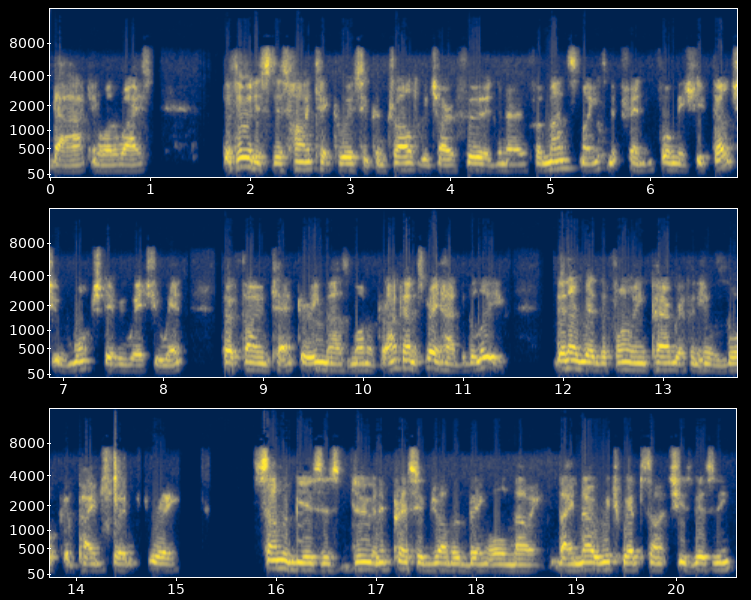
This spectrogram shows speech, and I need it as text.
dark in a lot of ways. The third is this high-tech coercive control to which I referred. You know, for months, my intimate friend informed me she felt she was watched everywhere she went, her phone tapped, her emails monitored. I found it's very hard to believe. Then I read the following paragraph in Hill's book at page 33. Some abusers do an impressive job of being all knowing. They know which website she's visiting,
